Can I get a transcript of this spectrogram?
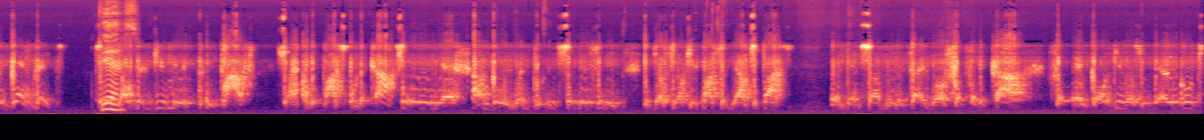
the government. So Yes. the government give me a pass. So I have a pass from the car. So yeah, I'm going when police say they see me, they just say, okay, pass it, you have to pass. And then so I'm really thank God for, for the car. For, and God give us a very good,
